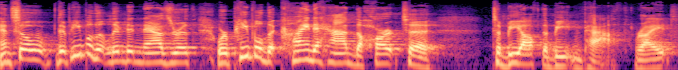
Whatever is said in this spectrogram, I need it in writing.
And so the people that lived in Nazareth were people that kind of had the heart to, to be off the beaten path, right?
